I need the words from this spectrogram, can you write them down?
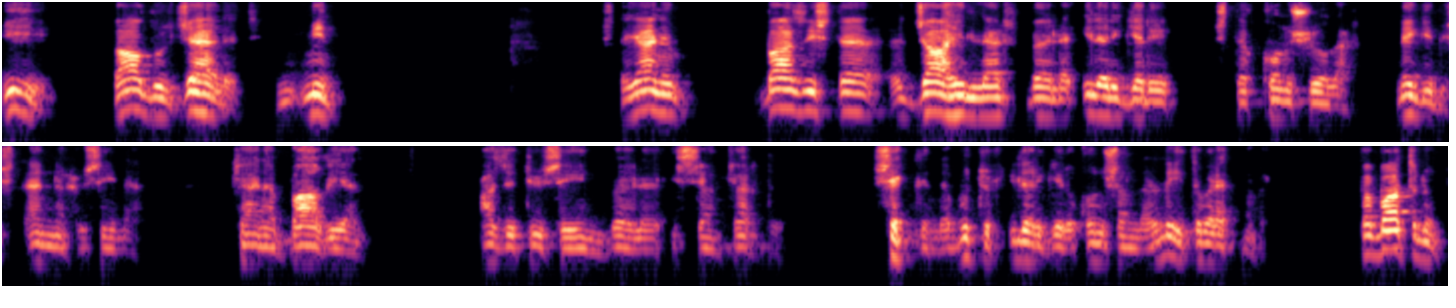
bihi ba'dul cehaleti min işte yani bazı işte cahiller böyle ileri geri işte konuşuyorlar. Ne gibi işte enne Hüseyin'e kâne bağıyen Hazreti Hüseyin böyle isyankardı şeklinde bu tür ileri geri konuşanlara da itibar etmemek. Ve batılın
